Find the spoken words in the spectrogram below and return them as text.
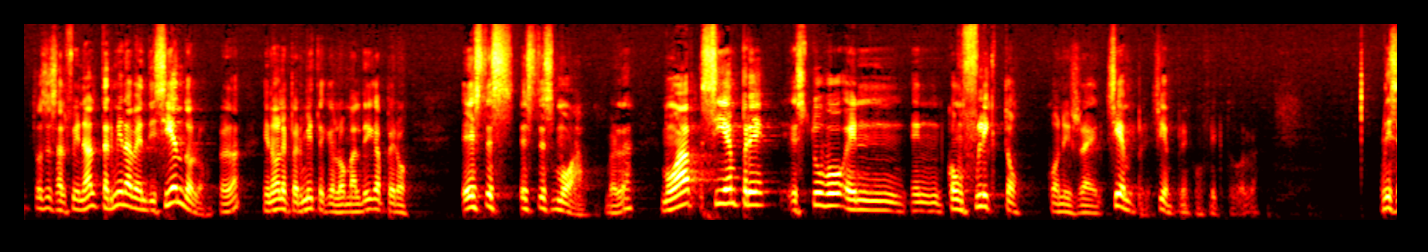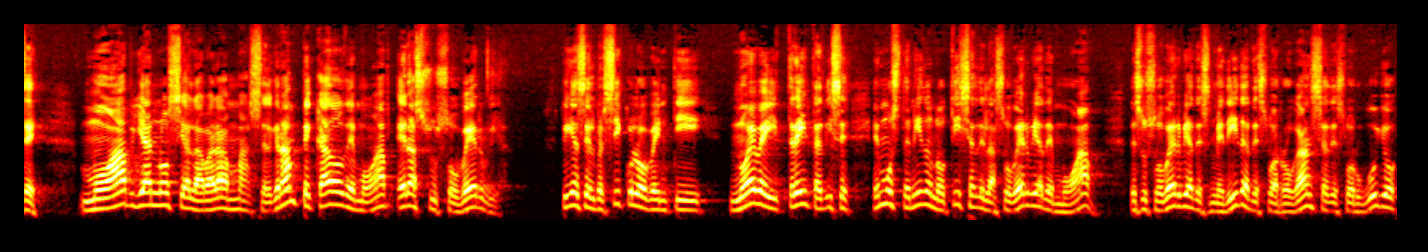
Entonces al final termina bendiciéndolo, ¿verdad? Y no le permite que lo maldiga, pero este es, este es Moab, ¿verdad? Moab siempre estuvo en, en conflicto con Israel, siempre, siempre en conflicto, ¿verdad? Dice, Moab ya no se alabará más. El gran pecado de Moab era su soberbia. Fíjense, el versículo 29 y 30 dice, hemos tenido noticia de la soberbia de Moab, de su soberbia desmedida, de su arrogancia, de su orgullo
